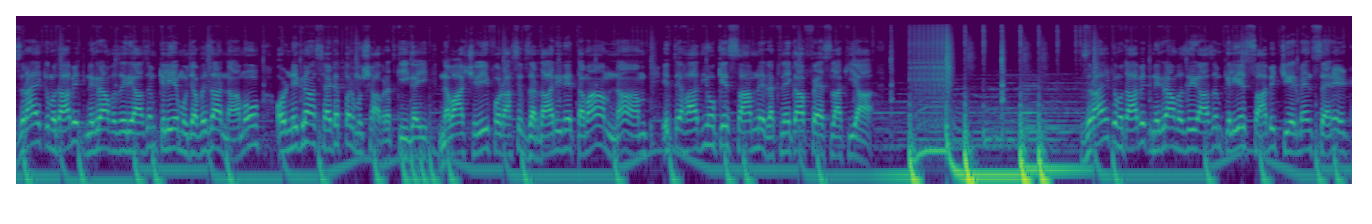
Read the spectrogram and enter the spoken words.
जराये के मुताबिक निगरान वज़ीर अजम के लिए मुजवजा नामों और निगरान सेटअप पर मुशावरत की गई। नवाज़ शरीफ और आसिफ जरदारी ने तमाम नाम इतिहादियों के सामने रखने का फैसला किया। जराये के मुताबिक निगरान वज़ीर आज़म के लिए सबक चेयरमैन सेनेट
